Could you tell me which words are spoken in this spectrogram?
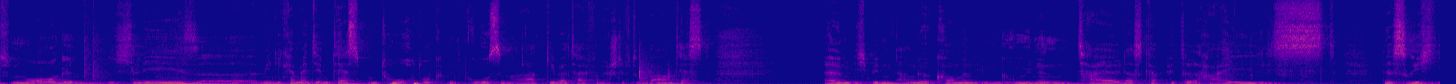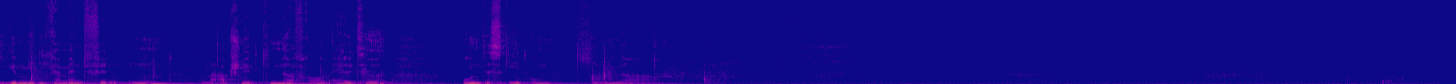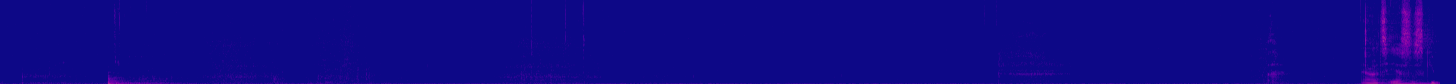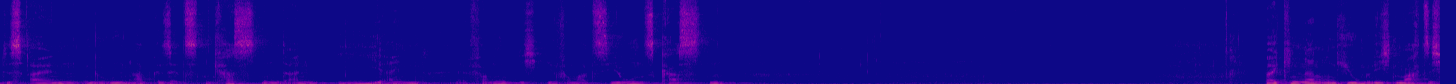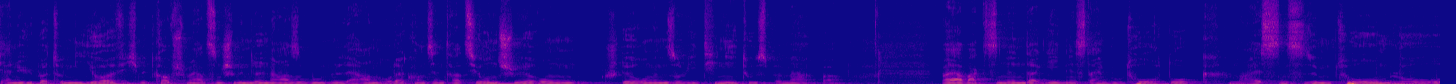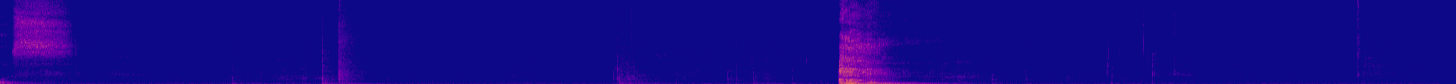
Guten Morgen, ich lese Medikamente im Test, Bluthochdruck mit großem Ratgeberteil von der Stiftung Warentest. Ähm, ich bin angekommen im grünen Teil. Das Kapitel heißt Das richtige Medikament finden im Abschnitt Kinder, Frauen, Ältere und es geht um Kinder. Als erstes gibt es einen grün abgesetzten Kasten mit einem I, ein äh, vermutlich Informationskasten. Bei Kindern und Jugendlichen macht sich eine Hypertonie häufig mit Kopfschmerzen, Schwindel, Nasebluten, Lern- oder Konzentrationsstörungen sowie Tinnitus bemerkbar. Bei Erwachsenen dagegen ist ein Bluthochdruck meistens symptomlos.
